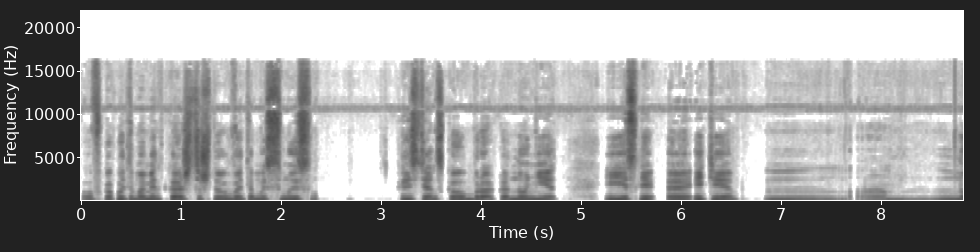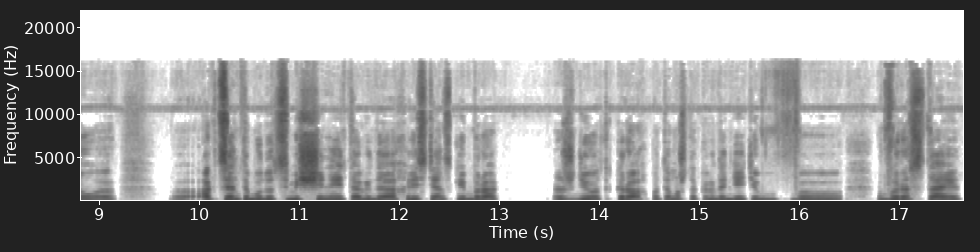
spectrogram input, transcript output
в какой-то момент кажется, что в этом и смысл христианского брака. Но нет. И если э, эти ну, э, акценты будут смещены, тогда христианский брак ждет крах, потому что когда дети вырастают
